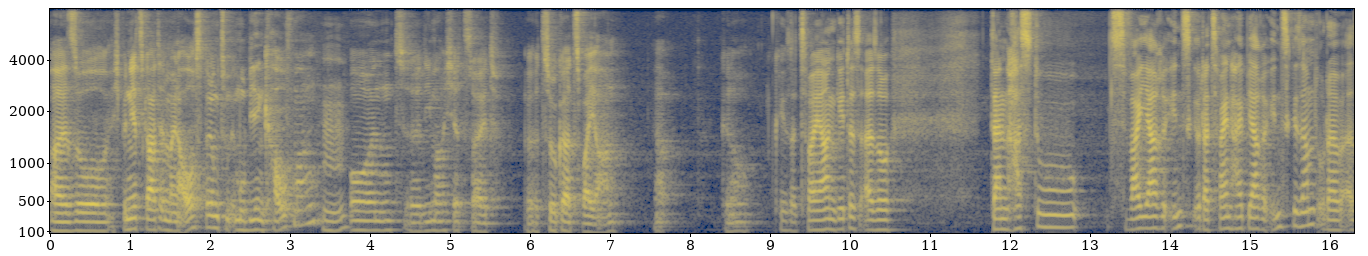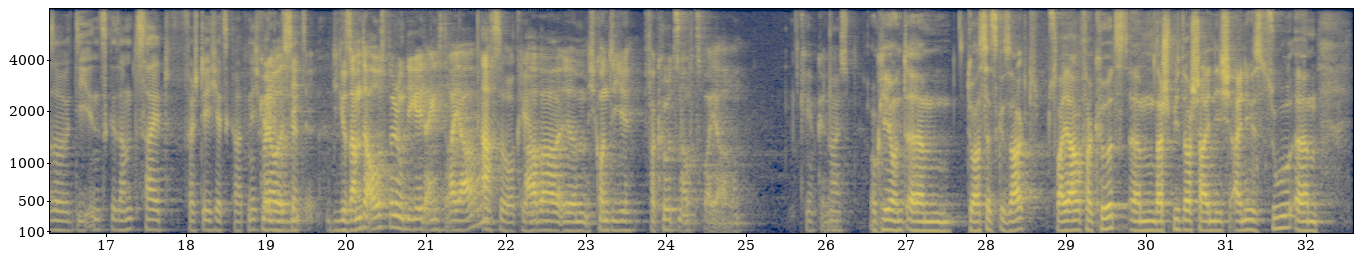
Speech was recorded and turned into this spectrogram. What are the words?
Also ich bin jetzt gerade in meiner Ausbildung zum Immobilienkaufmann mhm. und äh, die mache ich jetzt seit äh, circa zwei Jahren. Ja, genau. Okay, seit zwei Jahren geht es. Also dann hast du zwei Jahre ins oder zweieinhalb Jahre insgesamt oder also die Insgesamtzeit verstehe ich jetzt gerade nicht. Genau, die, die, gesamte Ausbildung, die geht eigentlich drei Jahre. Ach so, okay. Aber ähm, ich konnte die verkürzen auf zwei Jahre. Okay, genau. nice. Okay, und ähm, du hast jetzt gesagt, zwei Jahre verkürzt, ähm, da spielt wahrscheinlich einiges zu.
